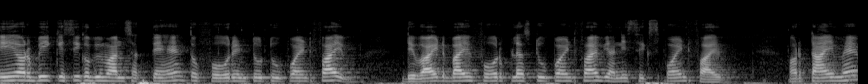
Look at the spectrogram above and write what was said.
ए और बी किसी को भी मान सकते हैं तो four into two point five divide by four plus two point five यानी सिक्स पॉइंट फाइव और टाइम है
